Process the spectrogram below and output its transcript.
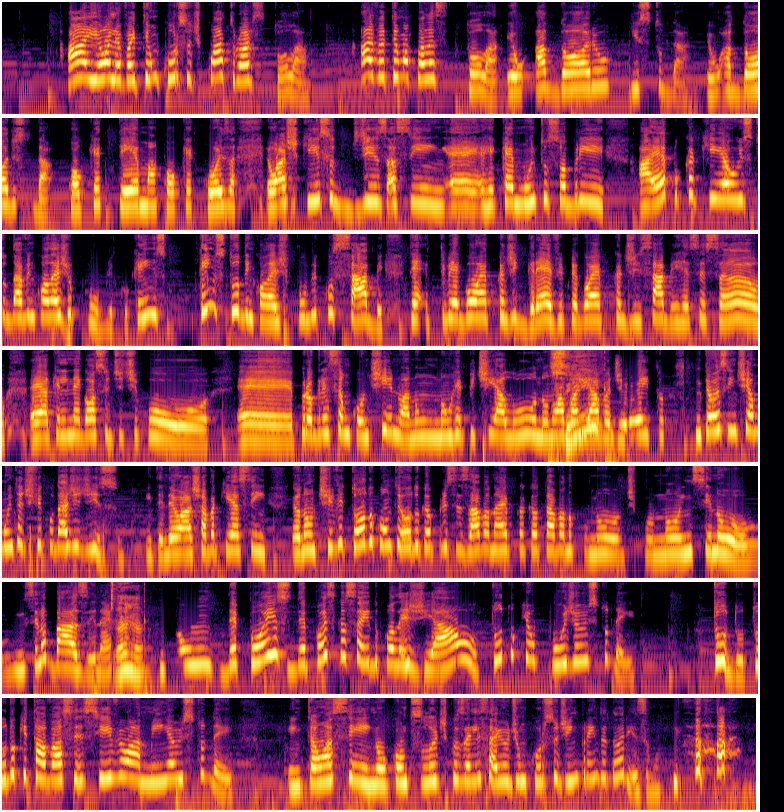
Ai, olha, vai ter um curso de quatro horas. Tô lá. Ah, vai ter uma palestra. Tô lá. Eu adoro estudar. Eu adoro estudar. Qualquer tema, qualquer coisa. Eu acho que isso diz, assim, é, requer muito sobre a época que eu estudava em colégio público. Quem quem estuda em colégio público sabe. Te, pegou época de greve, pegou época de, sabe, recessão, é, aquele negócio de tipo é, progressão contínua, não, não repetia aluno, não Sim. avaliava direito. Então eu sentia muita dificuldade disso. Entendeu? Eu achava que assim, eu não tive todo o conteúdo que eu precisava na época que eu tava no, no tipo, no ensino, ensino base, né? Uhum. Então, depois, depois que eu saí do colegial, tudo que eu pude eu estudei tudo, tudo que estava acessível a mim eu estudei. Então, assim, o Contos Lúdicos ele saiu de um curso de empreendedorismo.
